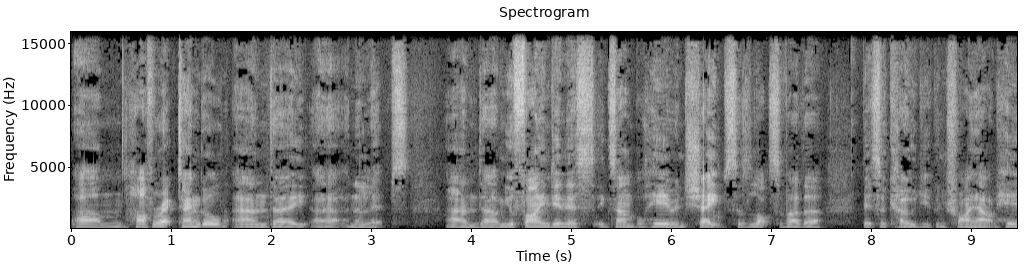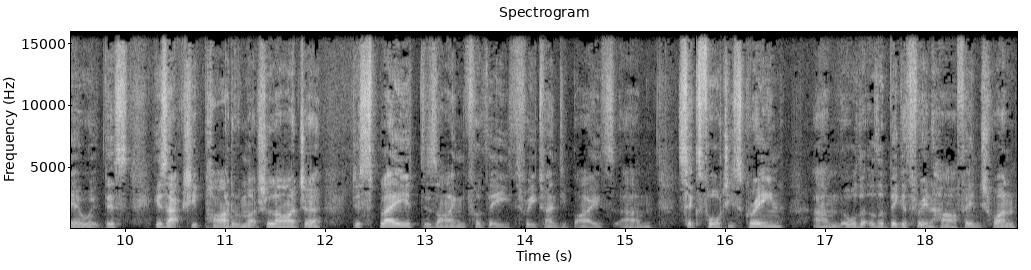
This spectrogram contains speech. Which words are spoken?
um, half a rectangle and a, uh, an ellipse. And um, you'll find in this example here in shapes, there's lots of other bits of code you can try out here. With This is actually part of a much larger display designed for the 320 by um, 640 screen, um, or, the, or the bigger three and a half inch one.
